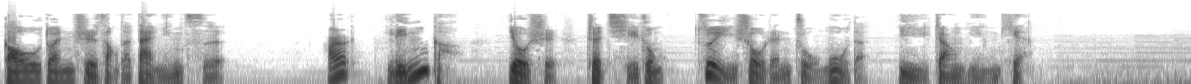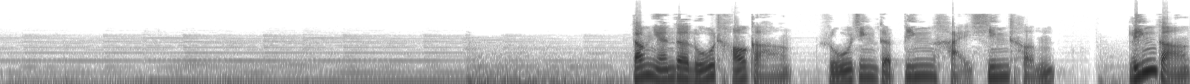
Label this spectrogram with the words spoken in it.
高端制造的代名词，而临港又是这其中最受人瞩目的一张名片。当年的芦潮港，如今的滨海新城，临港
